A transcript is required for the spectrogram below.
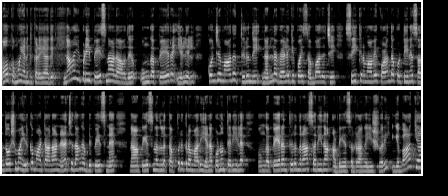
நோக்கமும் எனக்கு கிடையாது. நான் இப்படி பேசினாலாவது உங்கள் பேரை எழில் கொஞ்சமாவது திருந்தி நல்ல வேலைக்கு போய் சம்பாதிச்சு சீக்கிரமாகவே குழந்தை குட்டின்னு சந்தோஷமாக இருக்க மாட்டானான்னு நினச்சிதாங்க இப்படி பேசினேன். நான் பேசுனதில் தப்பு இருக்கிற மாதிரி எனக்கு ஒன்றும் தெரியல. உங்கள் பேரன் திருந்தனா சரிதான் அப்படின்னு சொல்கிறாங்க ஈஸ்வரி. இங்கே பாக்கியா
